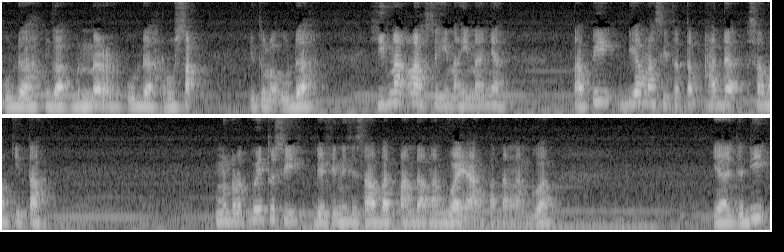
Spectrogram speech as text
udah nggak bener udah rusak gitu loh. Udah hina lah sehina hinanya tapi dia masih tetap ada sama kita. Menurut gue itu sih definisi sahabat pandangan gue ya pandangan gue ya jadi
